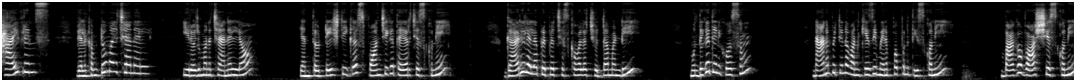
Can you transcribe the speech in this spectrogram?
Hi friends welcome to my channel. ఈరోజు మన ఛానల్లో ఎంతో టేస్టీగా స్పాంజీగా తయారు చేసుకుని గారెలు ఎలా ప్రిపేర్ చేసుకోవాలో చూద్దామండి. ముందుగా దీనికోసం నానబెట్టిన వన్ కేజీ మినపప్పును తీసుకొని బాగా వాష్ చేసుకొని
